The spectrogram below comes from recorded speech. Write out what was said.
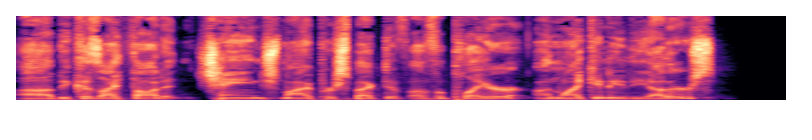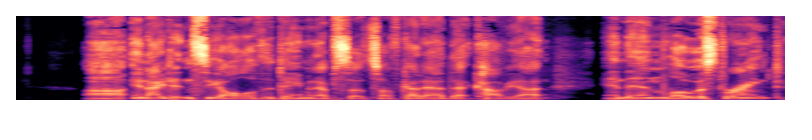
uh, because I thought it changed my perspective of a player, unlike any of the others. Uh, and I didn't see all of the Dahmen episodes, so I've got to add that caveat. And then lowest ranked,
